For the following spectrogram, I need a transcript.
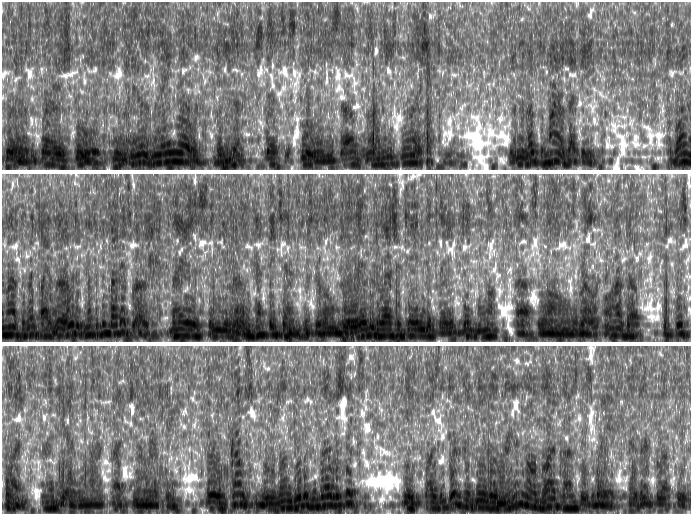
square is the Priory School. And here's the main road. It uh, starts the school in the south, northeast, and west. You only rode for miles, I see. The boy and the master went by road. It must have been by this road. By a singular unhappy chance, Mr. Holmes, we were able to ascertain that they did not pass along the road. Oh, how so? At this point, right here, when I right now resting, there oh, were constables on duty for five or six. He's positive that neither man nor boy passed his way. As that bluff is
